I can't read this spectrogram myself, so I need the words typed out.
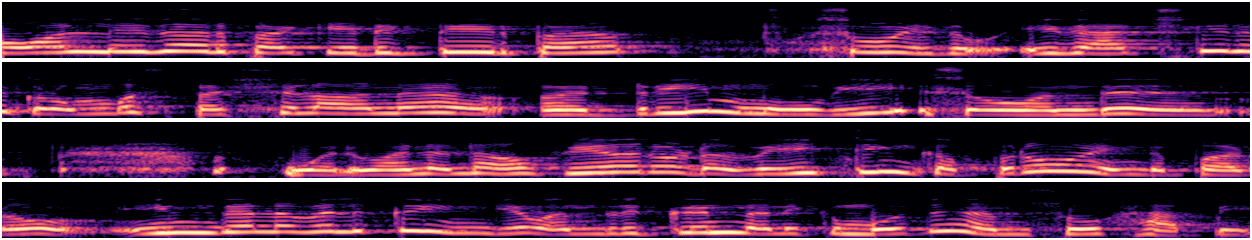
கால்லே தான் இருப்பேன் கேட்டுக்கிட்டே இருப்பேன். ஸோ இது இது ஆக்சுவலி எனக்கு ரொம்ப ஸ்பெஷலான ட்ரீம் மூவி ஸோ வந்து ஒரு ஒன் அண்ட் ஆஃப் இயரோட வெயிட்டிங்க்கு அப்புறம் இந்த படம் இந்த லெவலுக்கு இங்கே வந்திருக்குன்னு நினைக்கும் போது I am so happy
